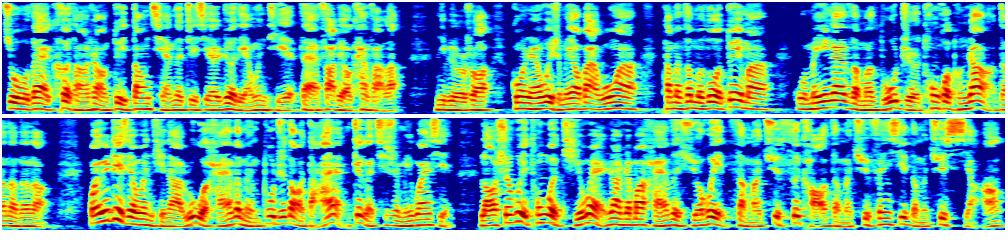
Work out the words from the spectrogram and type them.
就在课堂上对当前的这些热点问题在发表看法了。你比如说，工人为什么要罢工啊？他们这么做对吗？我们应该怎么阻止通货膨胀？等等等等。关于这些问题呢，如果孩子们不知道答案，这个其实没关系，老师会通过提问让这帮孩子学会怎么去思考，怎么去分析，怎么去想。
